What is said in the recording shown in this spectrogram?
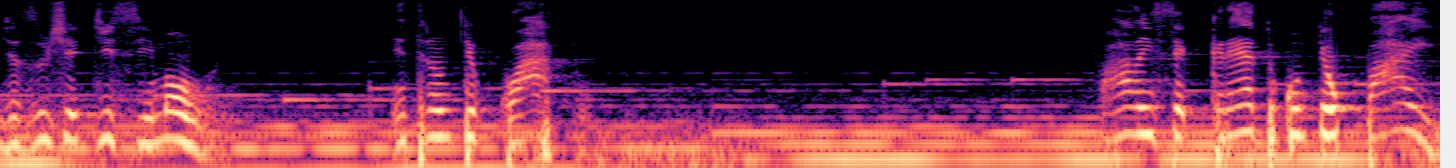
Jesus disse, irmão, entra no teu quarto, fala em secreto com teu pai,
